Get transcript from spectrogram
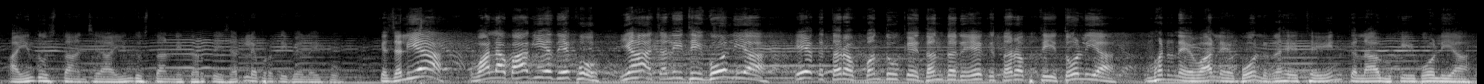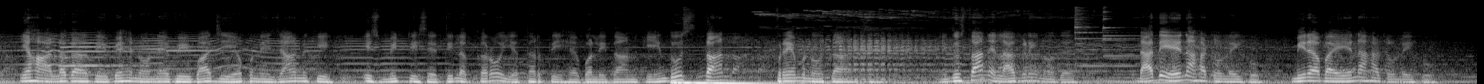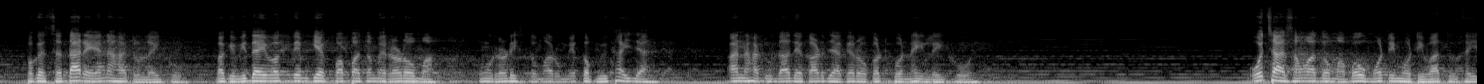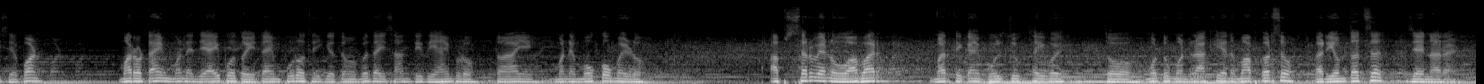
આ હિન્દુસ્તાન છે, આ હિન્દુસ્તાનની ધરતી છે, એટલે પ્રતિભે લખ્યું. कि जलिया वाला बाग ये देखो, यहाँ चली थी गोलिया। एक तरफ़ बंदू के दंदर, एक तरफ़ थी तोलिया। मरने वाले बोल रहे थे इनकलाब की बोलिया। यहाँ लगा दी बहनों ने भी बाजी अपनी जान की। इस मिट्टी से तिलक करो, ये धरती है बलिदान की। हिंदुस्तान प्रेम नो दान। हिंदुस्तान है लागणी नो दे। दादी एना हाटू लिखू मीराबाई एना हाटू लिखू भगत सरदारे एना हाटू लिखू બાકી વિદાય વખતે એમ કે, પાપા, તમે રડોમાં. હું રડીશ તો મારું મેકઅપ વિખાઈ જાય. આના હાટું દાદે કાળજા કેરો કટકો નહીં લખ્યો હોય. ઓછા સંવાદોમાં બહુ મોટી મોટી વાતો થઈ છે, પણ મારો ટાઈમ મને જે આપ્યો તો એ ટાઈમ પૂરો થઈ ગયો. તમે બધા શાંતિથી સાંભળો. તો અહીં મને મોકો મળ્યો. આપ સર્વેનો આભાર. મારથી કાંઈ ભૂલચૂક થઈ હોય તો મોટું મન રાખી અને માફ કરશો. હરિયમ તત્સત. જય નારાયણ.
